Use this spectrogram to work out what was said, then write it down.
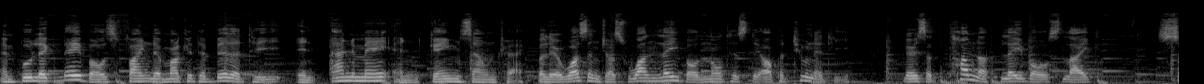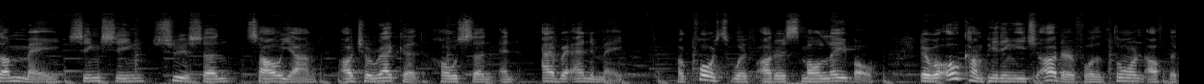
and bootleg labels find their marketability in anime and game soundtrack. But there wasn't just one label noticed the opportunity. There's a ton of labels like Shenmei, Xinxin, Shisheng, Chaoyang, Ultra Record, Hosen, and Ever Anime, Of course with other small label. They were all competing each other for the throne of the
